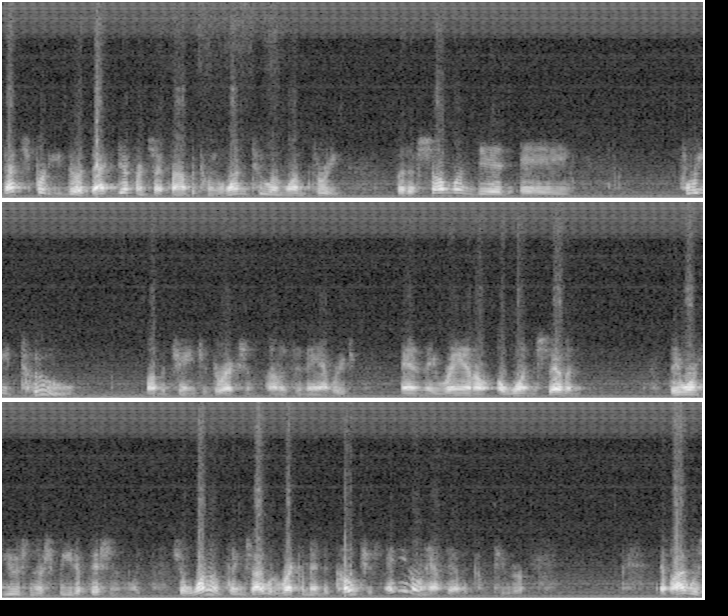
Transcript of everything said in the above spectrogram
That's pretty good. That difference I found between one two and one three. But if someone did a three two on the change of direction on an average, and they ran a, a one seven, they weren't using their speed efficiently. So one of the things I would recommend to coaches, and you don't have to have a computer. If I was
